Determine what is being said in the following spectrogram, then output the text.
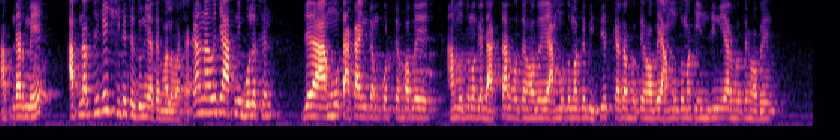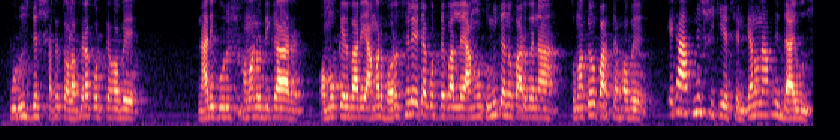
আপনার মেয়ে আপনার থেকেই শিখেছে দুনিয়াতে ভালোবাসা। কারণ ওই যে আপনি বলেছেন যে, আম্মু, টাকা ইনকাম করতে হবে, আম্মু তোমাকে ডাক্তার হতে হবে, আম্মু তোমাকে বিসিএস ক্যাডার হতে হবে, আম্মু তোমাকে ইঞ্জিনিয়ার হতে হবে, পুরুষদের সাথে চলাফেরা করতে হবে, নারী পুরুষ সমান অধিকার, অমুকের বাড়ি, আমার বড় ছেলে এটা করতে পারলে, আম্মু তুমি কেন পারবে না? তোমাকেও পারতে হবে। এটা আপনি শিখিয়েছেন, কেননা আপনি দায়ুস।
